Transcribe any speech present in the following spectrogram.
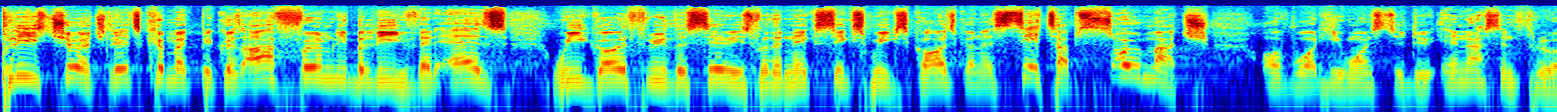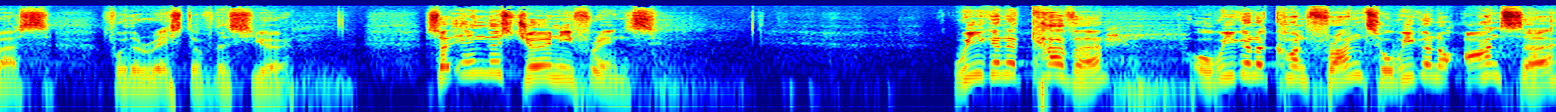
Please, church, let's commit because I firmly believe that as we go through the series for the next six weeks, God's going to set up so much of what He wants to do in us and through us for the rest of this year. So, in this journey, friends, we're going to cover, or we're going to confront, or we're going to answer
